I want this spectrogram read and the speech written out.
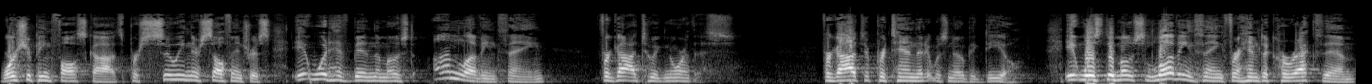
worshiping false gods, pursuing their self interest. It would have been the most unloving thing for God to ignore this, for God to pretend that it was no big deal. It was the most loving thing for him to correct them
